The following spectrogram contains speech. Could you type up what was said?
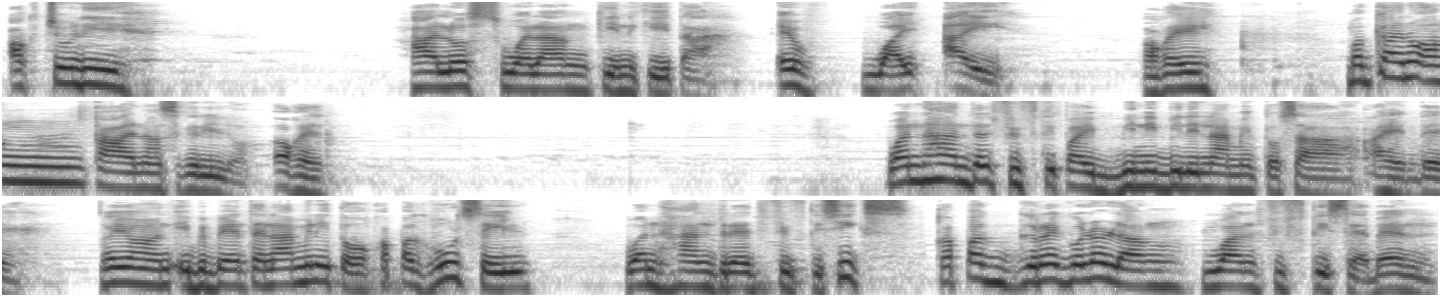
actually, halos walang kinikita. FYI. Okay? Magkano ang kahan ng sigarilyo? Okay. 155 binibili namin to sa ahente. Ngayon, ibebenta namin ito kapag wholesale, 156. Kapag regular lang, 157.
